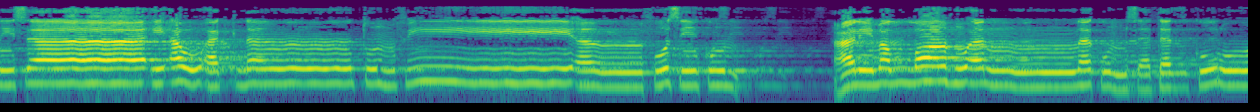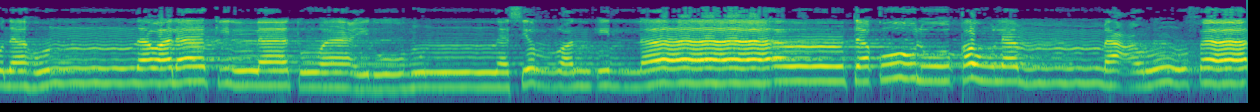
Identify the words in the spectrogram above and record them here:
النساء أو أكننتم في أنفسكم علم الله أنكم ستذكرونهن ولكن لا تواعدوهن سرا إلا أن تقولوا قولا معروفا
